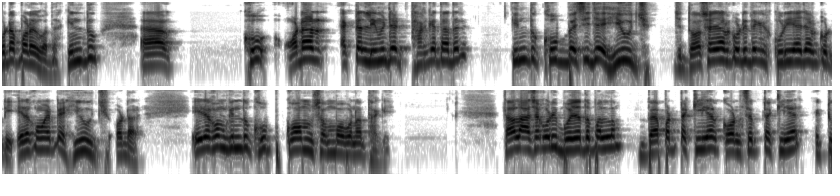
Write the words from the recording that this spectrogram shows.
ওটা পরের কথা। কিন্তু খুব অর্ডার একটা লিমিটেড থাকে তাদের, কিন্তু খুব বেশি যে হিউজ যে দশ হাজার কোটি থেকে কুড়ি হাজার কোটি, এরকম একটা হিউজ অর্ডার এরকম কিন্তু খুব কম সম্ভাবনা থাকে। তাহলে আশা করি বোঝাতে পারলাম। ব্যাপারটা ক্লিয়ার কনসেপ্টটা ক্লিয়ার একটু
